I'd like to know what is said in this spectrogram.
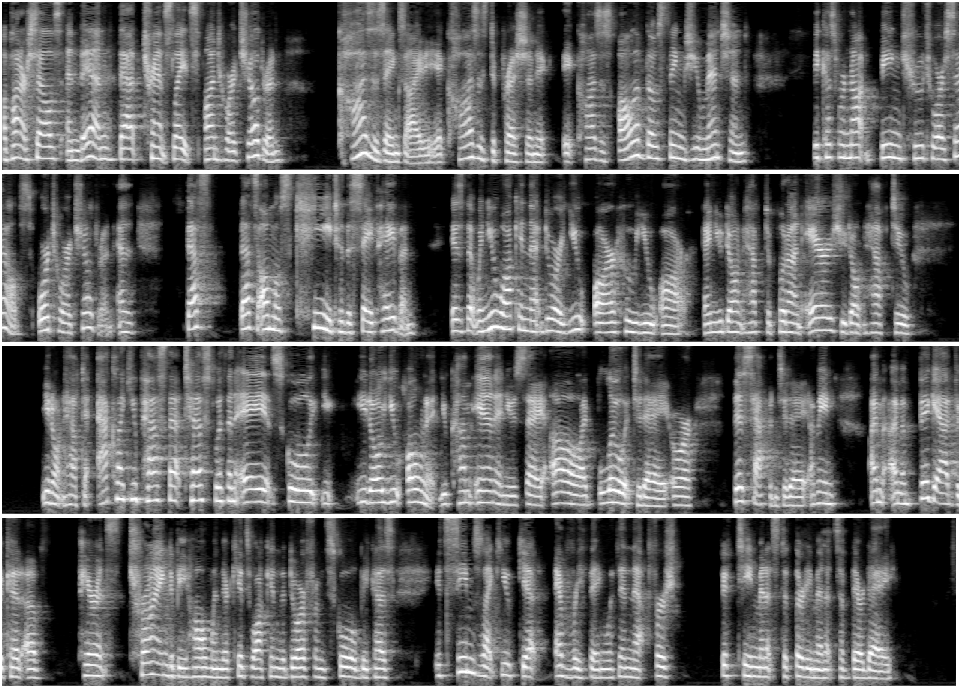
upon ourselves and then that translates onto our children causes anxiety it causes depression it, it causes all of those things you mentioned because we're not being true to ourselves or to our children. And that's that's almost key to the safe haven is that when you walk in that door you are who you are. And you don't have to put on airs. You don't have to you don't have to act like you passed that test with an a at school. You you know you own it. You come in and you say oh i blew it today or this happened today. I mean i'm i'm a big advocate of parents trying to be home when their kids walk in the door from school because it seems like you get everything within that first 15 minutes to 30 minutes of their day.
